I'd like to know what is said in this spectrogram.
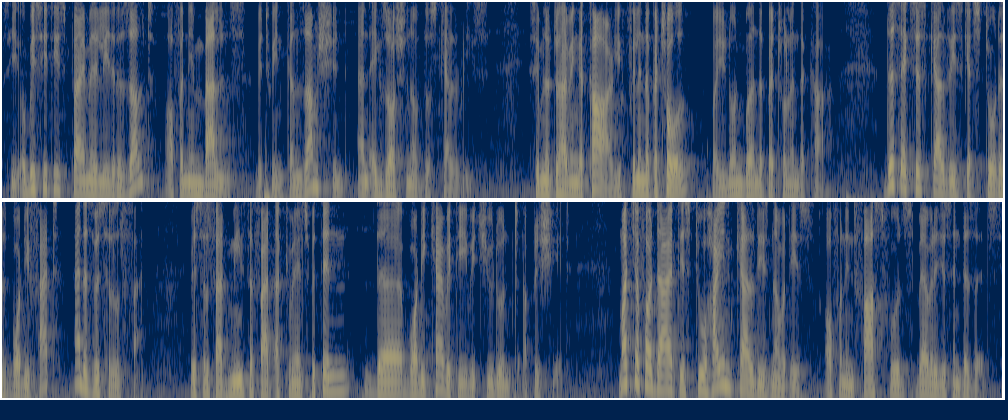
See, obesity is primarily the result of an imbalance between consumption and exhaustion of those calories. Similar to having a car, you fill in the petrol, but you don't burn the petrol in the car. This excess calories get stored as body fat and as visceral fat. Visceral fat means the fat accumulates within the body cavity, which you don't appreciate. Much of our diet is too high in calories nowadays, often in fast foods, beverages, and desserts.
